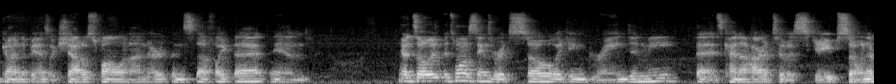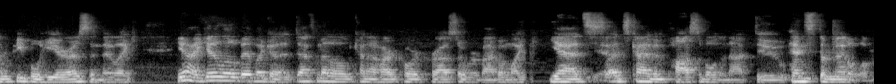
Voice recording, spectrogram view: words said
gotten to bands like Shadows Fall and Unearth and stuff like that. And it's always it's one of those things where it's so like ingrained in me that it's kind of hard to escape. So whenever people hear us and they're like, yeah, I get a little bit like a death metal kind of hardcore crossover vibe. I'm like, yeah, it's Yeah. it's kind of impossible to not do. Hence the metal.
